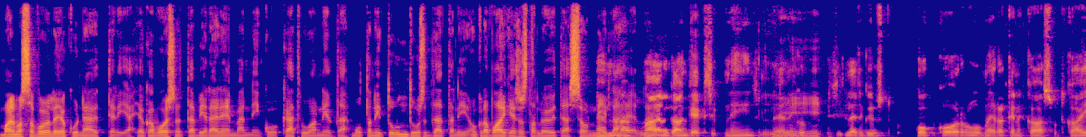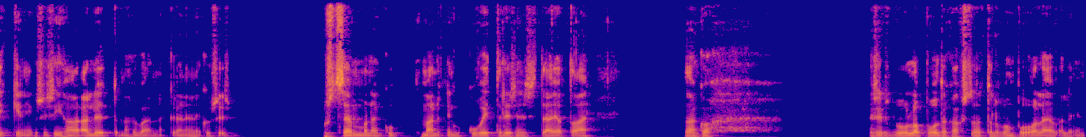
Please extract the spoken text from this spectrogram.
maailmassa voi olla joku näyttelijä, joka voisi näyttää vielä enemmän niin kuin Catwomanilta, mutta niin tuntuu sitä, että niin on kyllä vaikea sitä löytää, se on niin en lähellä. Mä, mä ainakaan keksi, niin, silleen, niin. Niin kuin, silleen, niin kuin just koko ruumiin rakenne, kasvot, kaikki, niin kuin, siis ihan älyttömän hyvän näköinen. Niin kuin, siis just semmoinen, kun mä nyt niin kuvittelisin sitä jotain, sanotaanko 90-luvun lopulta 2000-luvun puoleen väliin.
